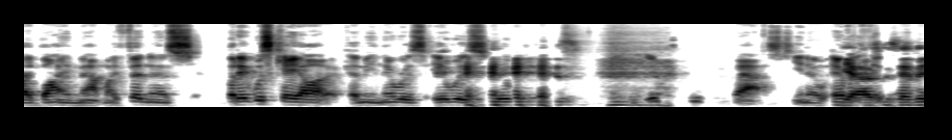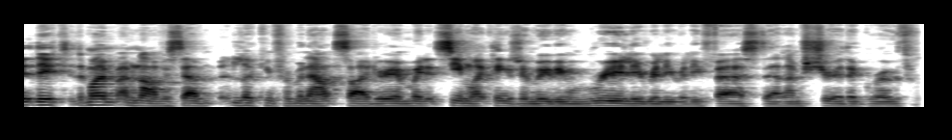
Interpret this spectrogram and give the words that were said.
by buying Map My Fitness but it was chaotic. I mean, there was it was, it was, it was fast. You know, everything. yeah. I was going to say they, they, I'm obviously I'm looking from an outsider in, but it seemed like things were moving really, really, really fast. And I'm sure the growth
